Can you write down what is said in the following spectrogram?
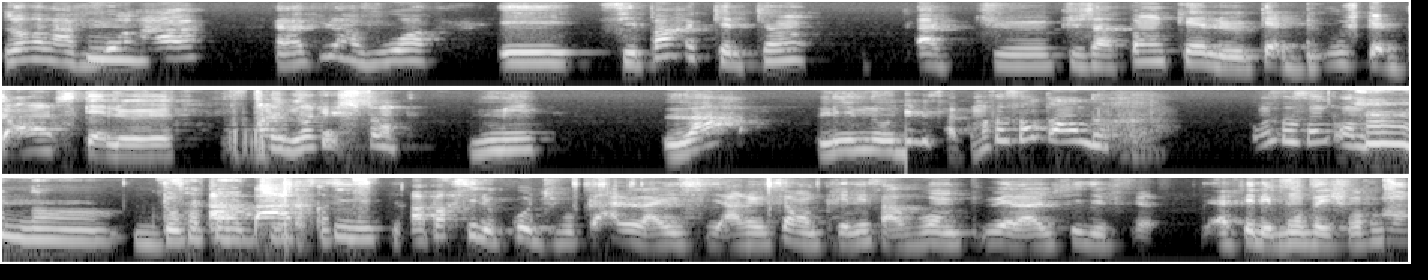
Genre la Hmm. voix, elle a plus la voix. Et c'est pas quelqu'un à- que, que j'attends qu'elle qu'elle bouge, qu'elle danse, qu'elle... Moi j'ai besoin qu'elle chante. Mais là, les nodules, ça commence à s'entendre. S'entendre. Ah non, Donc ça à part, si, à part si le coach vocal là, il a réussi à entraîner sa voix un peu, elle a réussi de faire, elle fait des bons échauffements,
